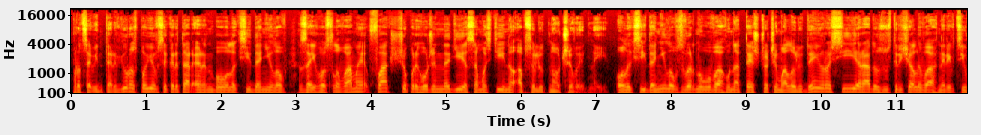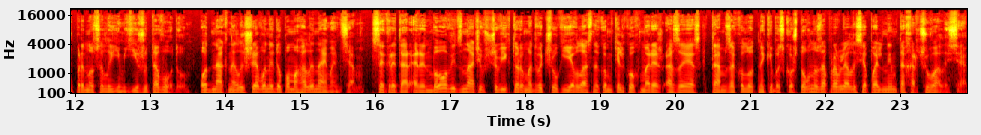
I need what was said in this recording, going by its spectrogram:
Про це в інтерв'ю розповів секретар РНБО Олексій Данілов. За його словами, факт, що Пригожин не самостійно, абсолютно очевидний. Олексій Данілов звернув увагу на те, що чимало людей у Росії радо зустрічали вагнерівців, приносили їм їжу та воду. Однак не лише вони допомагали найманцям. Секретар РНБО відзначив, що Віктор Медведчук є власником кількох мереж АЗС. Там заколотники безкоштовно заправлялися пальним та харчувалися.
